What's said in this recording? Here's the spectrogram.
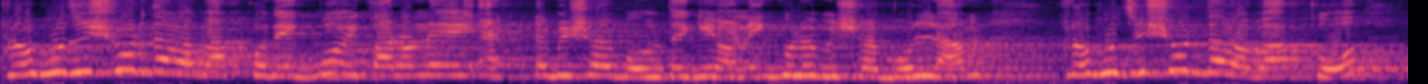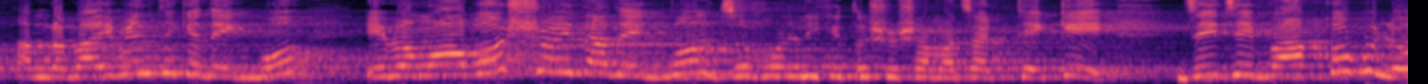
প্রভু যিশুর দেওয়া বাক্য দেখব। এই কারণে একটা বিষয় বলতে গিয়ে অনেকগুলো বিষয় বললাম। প্রভু যিশুর দেওয়া বাক্য আমরা বাইবেল থেকে দেখব এবং অবশ্যই তা দেখব যখন লিখিত সুসমাচার থেকে। যে যে বাক্যগুলো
